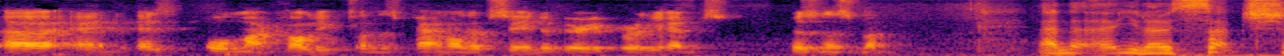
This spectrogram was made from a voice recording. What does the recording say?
Uh, and as all my colleagues on this panel have said, a very brilliant businessman. And, uh, you know, such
